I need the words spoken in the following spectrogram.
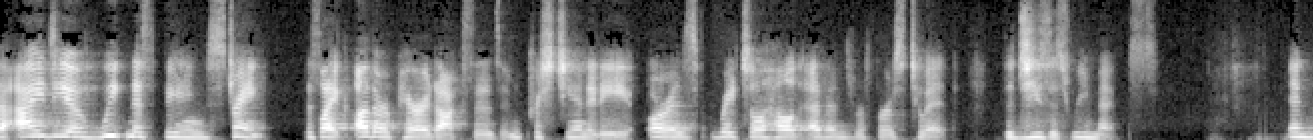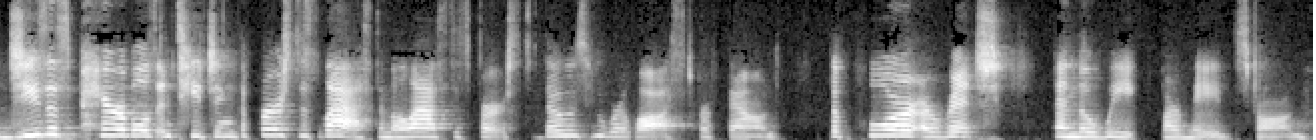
The idea of weakness being strength is like other paradoxes in Christianity, or as Rachel Held Evans refers to it, the Jesus remix. In Jesus' parables and teaching, the first is last and the last is first. Those who were lost are found. The poor are rich, and the weak are made strong.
